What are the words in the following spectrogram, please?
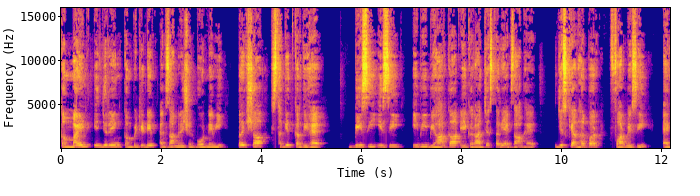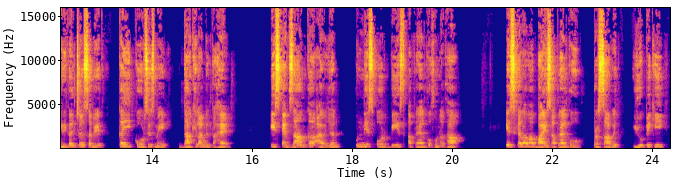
combined engineering competitive examination board ने भी परीक्षा स्थगित कर दी है। बीसीईसीईबी बिहार का एक राज्य स्तरीय एग्ज़ाम है, जिसके आधार पर फार्मेसी एग्रीकल्चर समेत कई कोर्सेज में दाखिला मिलता है। इस एग्ज़ाम का आयोजन 19 और 20 अप्रैल को होना था। इसके अलावा 22 अप्रैल को प्रस्तावित यूपी की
